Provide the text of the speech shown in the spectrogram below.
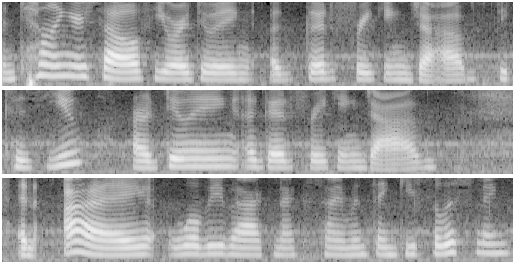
and telling yourself you are doing a good freaking job because you are doing a good freaking job. And I will be back next time, and thank you for listening.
